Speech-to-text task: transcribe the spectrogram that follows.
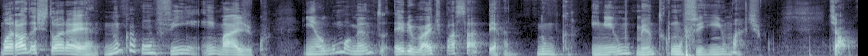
moral da história é: nunca confie em mágico. Em algum momento ele vai te passar a perna. Nunca. Em nenhum momento confie em um mágico. Tchau.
